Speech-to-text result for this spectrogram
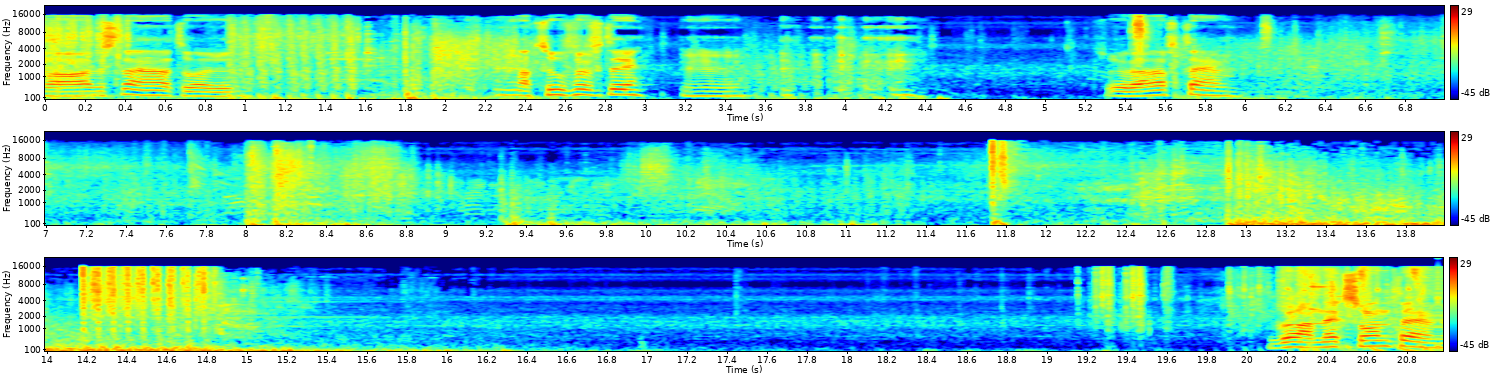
No, it's not 200. Not 250. Mm hmm So we got enough time. Go on, next one time.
